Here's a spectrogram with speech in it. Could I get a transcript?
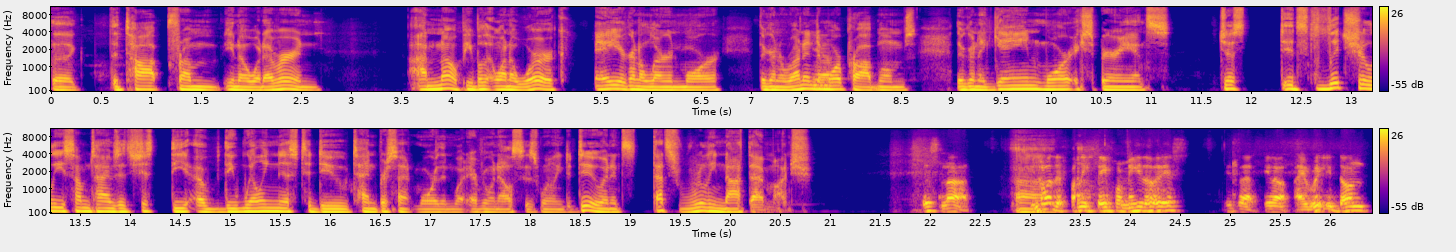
the the top from you know whatever, and I don't know, people that want to work, A, you're going to learn more. They're going to run into Yeah. more problems. They're going to gain more experience. Just, it's literally sometimes it's just the uh, the willingness to do 10% more than what everyone else is willing to do. And it's, that's really not that much. It's not. Uh, you know what the funny thing for me though is, is that you know I really don't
